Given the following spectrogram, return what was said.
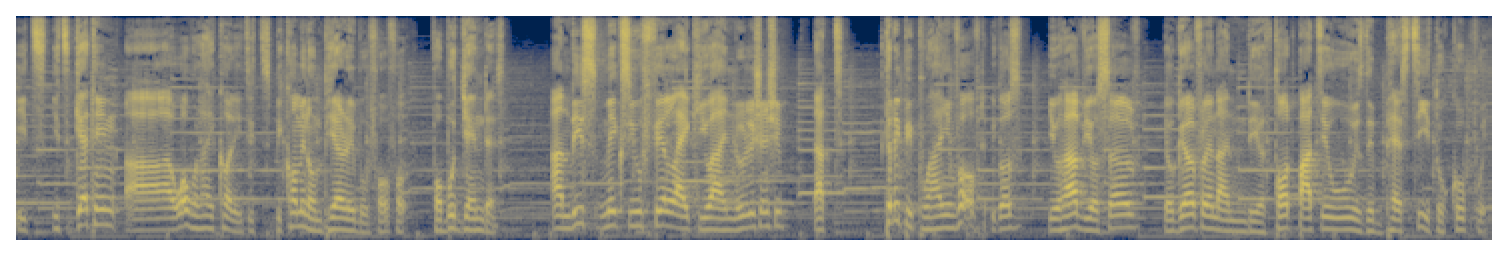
it's it's getting uh what will i call it? It's becoming unbearable for for for both genders and this makes you feel like you are in a relationship that three people are involved. Because you have yourself your girlfriend and the third party who is the bestie to cope with.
